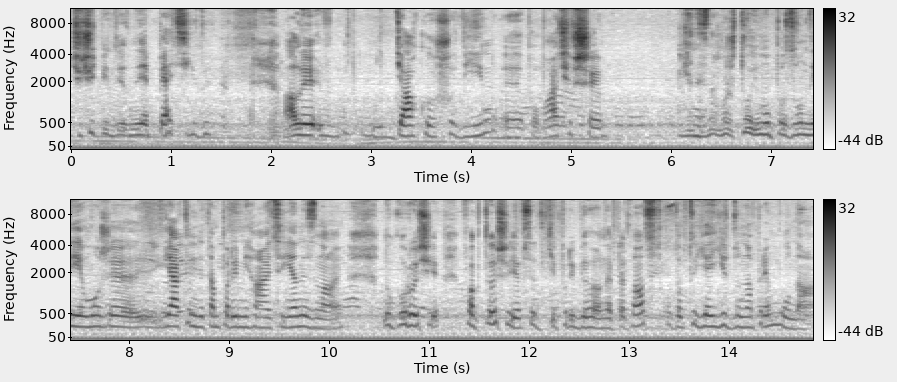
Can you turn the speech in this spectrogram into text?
чуть-чуть від вони опять їдуть. Але дякую, що він, е, побачивши. Я не знаю, може хто йому позвонив, може як вони там перемігаються, я не знаю. Ну коротше, факт той, що я все-таки прибігла на 15-ку, тобто я їду напряму на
